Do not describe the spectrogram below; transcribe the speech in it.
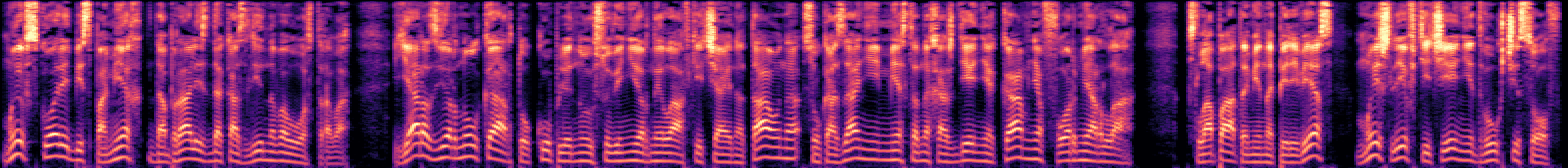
мы вскоре без помех добрались до Козлиного острова. Я развернул карту, купленную в сувенирной лавке Чайна-тауна с указанием местонахождения камня в форме орла. С лопатами наперевес мы шли в течение двух часов.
